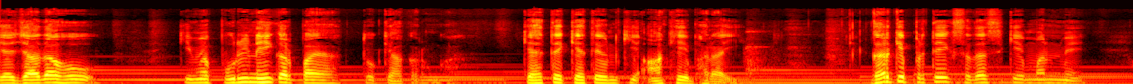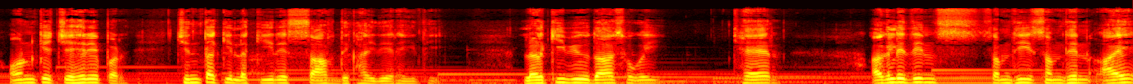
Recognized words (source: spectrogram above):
या ज़्यादा हो कि मैं पूरी नहीं कर पाया तो क्या करूँगा? कहते कहते उनकी आँखें भर आई। घर के प्रत्येक सदस्य के मन में और उनके चेहरे पर चिंता की लकीरें साफ़ दिखाई दे रही थी। लड़की भी उदास हो गई। खैर, अगले दिन समधी समधिन आए,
